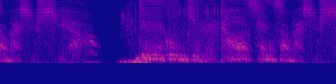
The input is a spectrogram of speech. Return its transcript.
생성하십시오. 네 군주를 더 생성하십시오.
